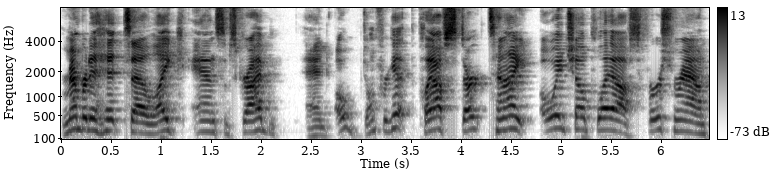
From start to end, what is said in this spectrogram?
remember to hit uh, like and subscribe. And oh, don't forget, the playoffs start tonight. OHL playoffs, first round.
